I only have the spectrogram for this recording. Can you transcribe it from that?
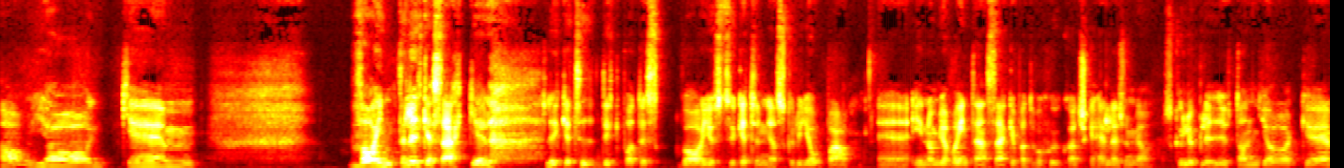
Ja, jag ehm, var inte lika säker lika tidigt på att det var just psykiatrin jag skulle jobba eh, inom. Jag var inte ens säker på att det var sjuksköterska heller som jag skulle bli utan jag eh,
